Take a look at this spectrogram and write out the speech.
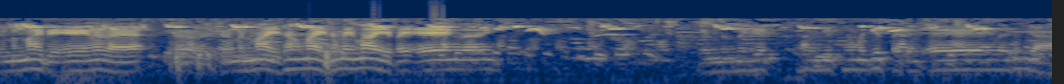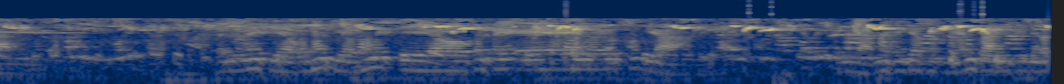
จนมันไหม้ไปเองนั่นแหละเออจนมันไหม้ ทั้งไหม้ทั้งไม่ไหม้ไปเองเลยมันไม่ยึดทั้งยึดทั้งไมายึดไปกันเองเลยทุกอย่างจนมันไม่เกี่ยวกันทั้งเกี่ยวทั้งไม่เกี่ยวกันไปเองเลยทุกอย่างอย่างมันจึงจะเสถียรกันจึงจะ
